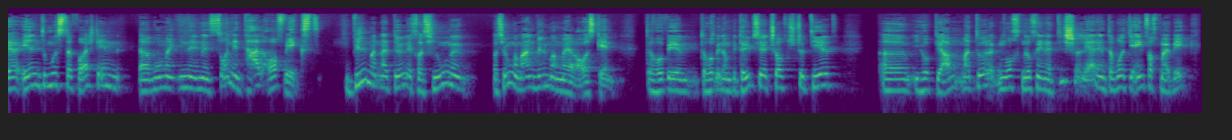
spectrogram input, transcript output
Ja, Ellen, du musst dir vorstellen, wo man in einem so einem Tal aufwächst, will man natürlich als junger als junger Mann will man mal rausgehen. Da habe ich, da hab ich dann Betriebswirtschaft studiert. Äh, ich habe die Abendmatura gemacht nach einer Tischlerlehre und da wollte ich einfach mal weg.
